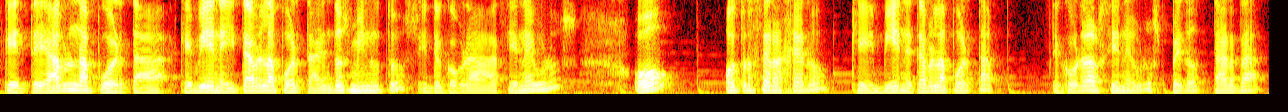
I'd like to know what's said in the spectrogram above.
que te abre una puerta, que viene y te abre la puerta en dos minutos y te cobra 100 euros, o otro cerrajero que viene, te abre la puerta, te cobra los 100 euros, pero tarda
